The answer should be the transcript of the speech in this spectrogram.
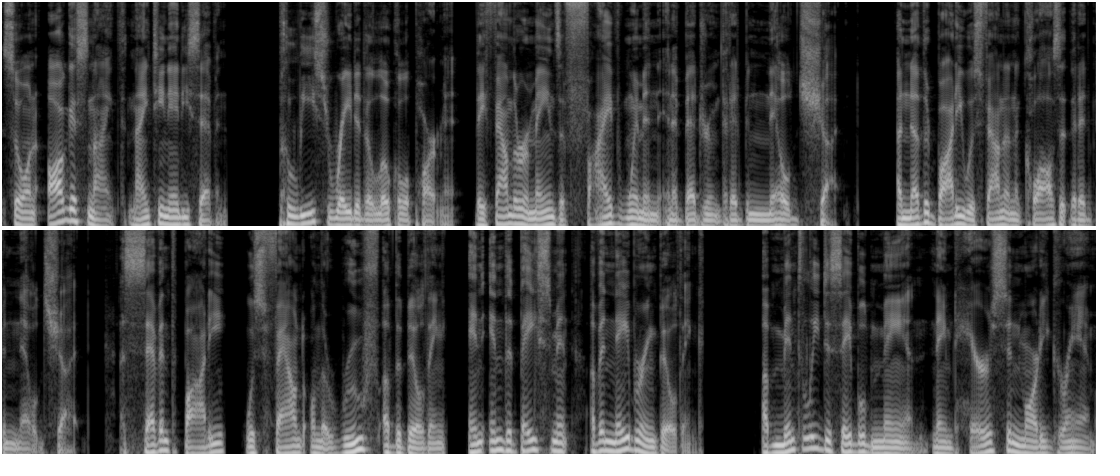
so on August 9th, 1987, police raided a local apartment. They found the remains of five women in a bedroom that had been nailed shut. Another body was found in a closet that had been nailed shut. A seventh body was found on the roof of the building and in the basement of a neighboring building. A mentally disabled man named Harrison Marty Graham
